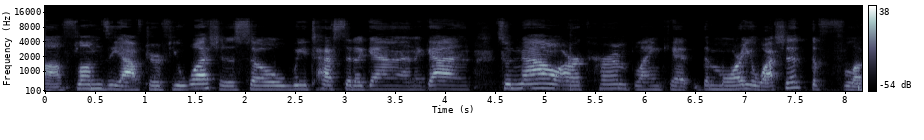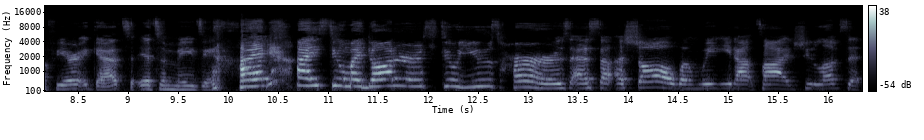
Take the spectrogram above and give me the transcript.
uh, flimsy after a few washes so we tested again and again. So now our current blanket the more you wash it the fluffier it gets. It's amazing. I i still my daughter still use hers as a, a shawl when we eat outside. She loves it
